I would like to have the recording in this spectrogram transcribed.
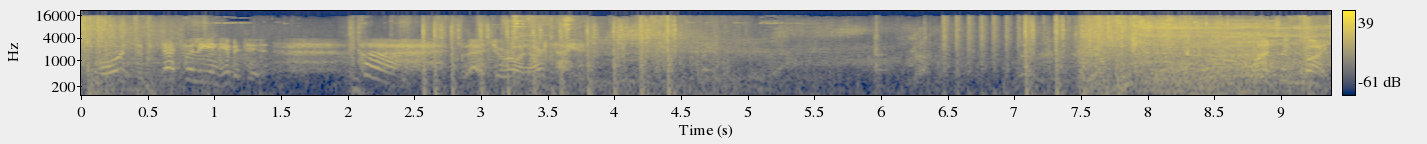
Spores successfully inhibited. Ah, glad you're on our side. Watching right.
